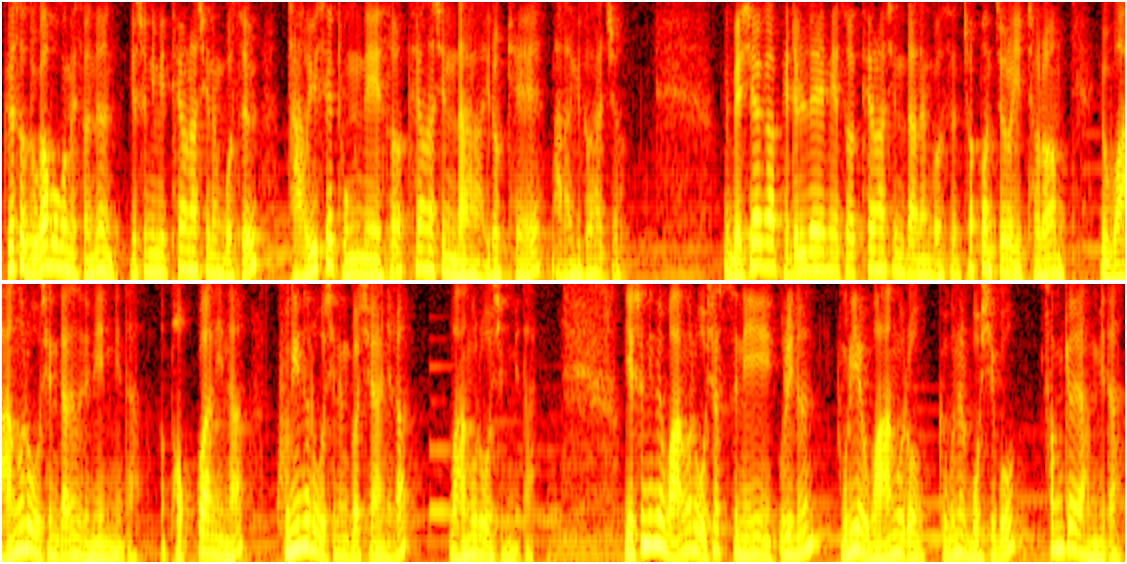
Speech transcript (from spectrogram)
그래서 누가복음에서는 예수님이 태어나시는 곳을 다윗의 동네에서 태어나신다 이렇게 말하기도 하죠. 메시아가 베들레헴에서 태어나신다는 것은 첫 번째로 이처럼 왕으로 오신다는 의미입니다. 법관이나 군인으로 오시는 것이 아니라 왕으로 오십니다. 예수님이 왕으로 오셨으니 우리는 우리의 왕으로 그분을 모시고 섬겨야 합니다.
